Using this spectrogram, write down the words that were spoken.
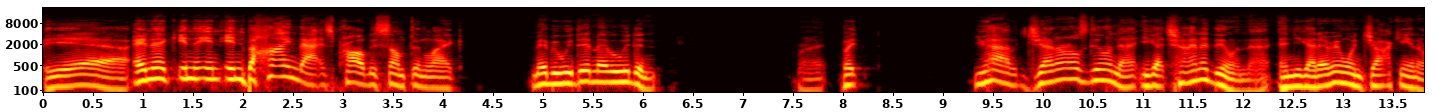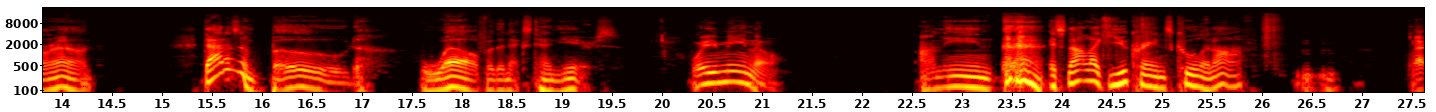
Yeah, and like in in in behind that is probably something like maybe we did, maybe we didn't. Right, but you have generals doing that. You got China doing that, and you got everyone jockeying around. That doesn't bode well for the next ten years. What do you mean though? I mean, it's not like Ukraine's cooling off. Uh,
